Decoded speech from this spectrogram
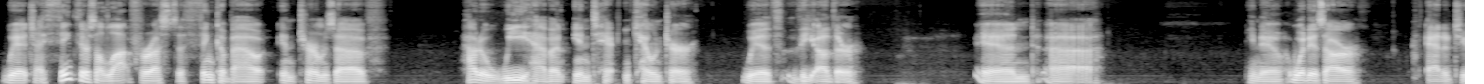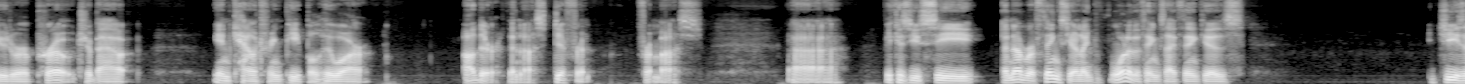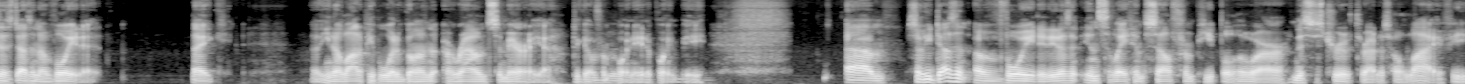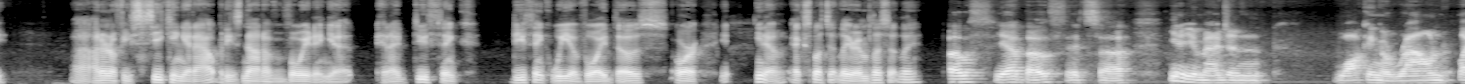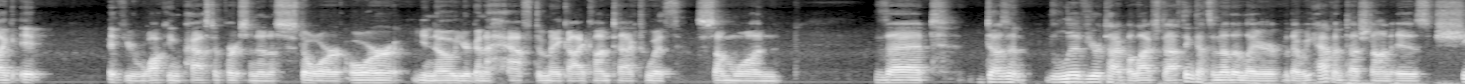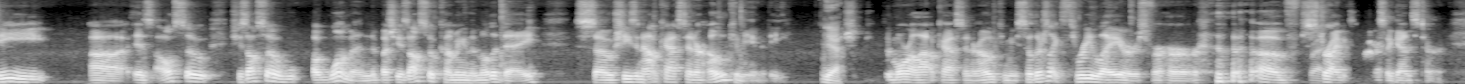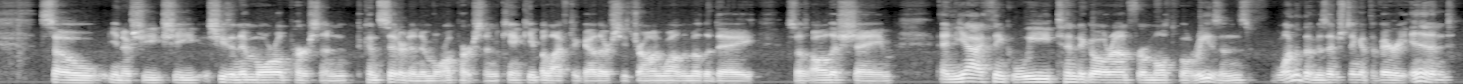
which i think there's a lot for us to think about in terms of how do we have an encounter with the other? And uh, you know what is our attitude or approach about encountering people who are other than us, different from us. Uh, because you see a number of things here. Like one of the things I think is Jesus doesn't avoid it. Like, you know, a lot of people would have gone around Samaria to go from mm-hmm. point A to point B. Um, so he doesn't avoid it. He doesn't insulate himself from people who are. this is true throughout his whole life. He uh, I don't know if he's seeking it out, but he's not avoiding it. And I do think, do you think we avoid those or, you know, explicitly or implicitly? Both. Yeah, both. It's, uh, you know, you imagine walking around like it, if you're walking past a person in a store or you know you're going to have to make eye contact with someone that doesn't live your type of lifestyle i think that's another layer that we haven't touched on is she uh, is also she's also a woman but she's also coming in the middle of the day so she's an outcast in her own community yeah she's a moral outcast in her own community so there's like three layers for her of strikes right. against her so you know she she she's an immoral person, considered an immoral person, can't keep a life together. She's drawn well in the middle of the day, so all this shame. And yeah, I think we tend to go around for multiple reasons. One of them is interesting at the very end.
